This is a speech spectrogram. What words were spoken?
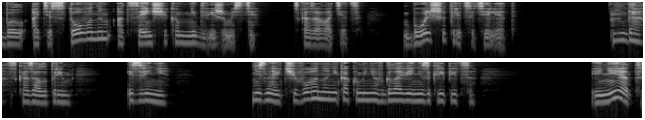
был аттестованным оценщиком недвижимости, сказал отец. Больше тридцати лет. Да, сказала Прим. Извини. Не знаю, чего оно никак у меня в голове не закрепится. «И нет»,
